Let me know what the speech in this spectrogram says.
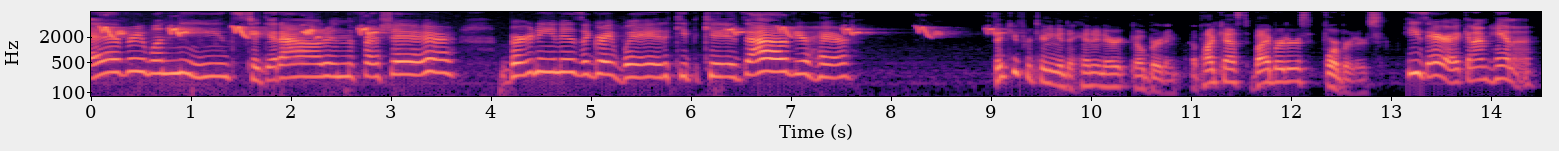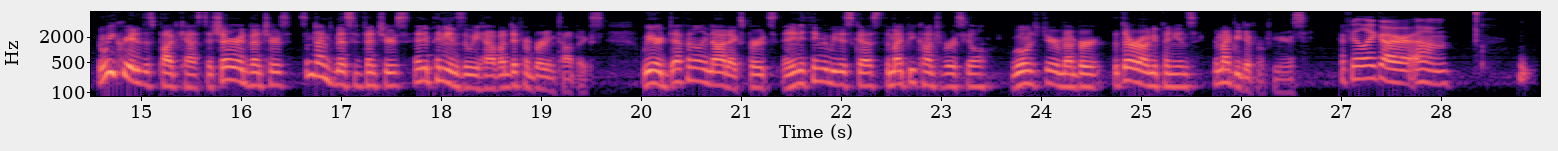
Everyone needs to get out in the fresh air. Birding is a great way to keep the kids out of your hair. Thank you for tuning into Hannah and Eric Go Birding, a podcast by birders for birders. He's Eric and I'm Hannah. And we created this podcast to share our adventures, sometimes misadventures, and opinions that we have on different birding topics. We are definitely not experts, and anything that we discuss that might be controversial, we want you to remember that there are our own opinions that might be different from yours. I feel like our um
